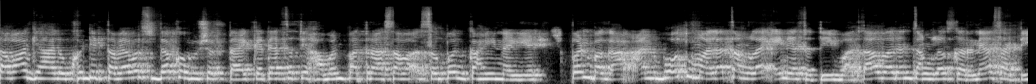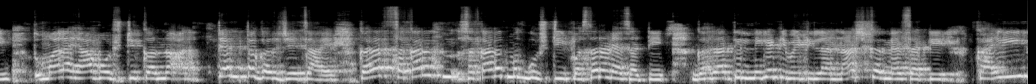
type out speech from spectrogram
तवा घ्या लोखंडी तव्यावर सुद्धा करू शकताय का त्यासाठी हवन पात्र असावं असं पण काही नाहीये. पण बघा अनुभव तुम्हाला चांगला येण्यासाठी वातावरण चांगलं करण्यासाठी तुम्हाला ह्या गोष्टी करणं अत्यंत गरजेचं आहे. घरात सकारात्मक सकारात्मक गोष्टी पसरण्यासाठी घरातील निगेटिव्हिटीला नाश करण्यासाठी काही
